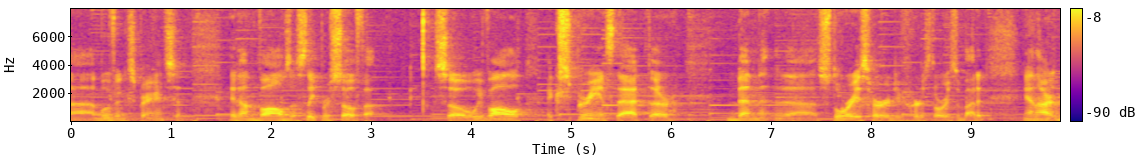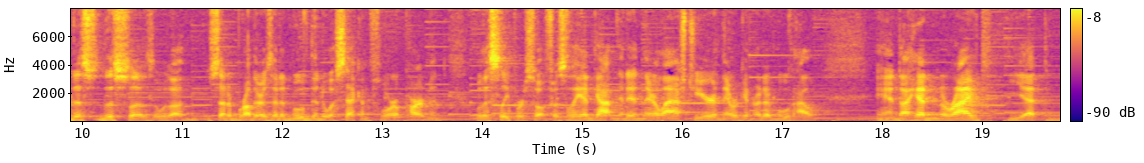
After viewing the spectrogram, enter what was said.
uh, moving experience. It, it involves a sleeper sofa. So we've all experienced that or been uh, stories heard, you've heard stories about it. And our, this, this was a set of brothers that had moved into a second floor apartment with a sleeper sofa. So they had gotten it in there last year and they were getting ready to move out. And I hadn't arrived yet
